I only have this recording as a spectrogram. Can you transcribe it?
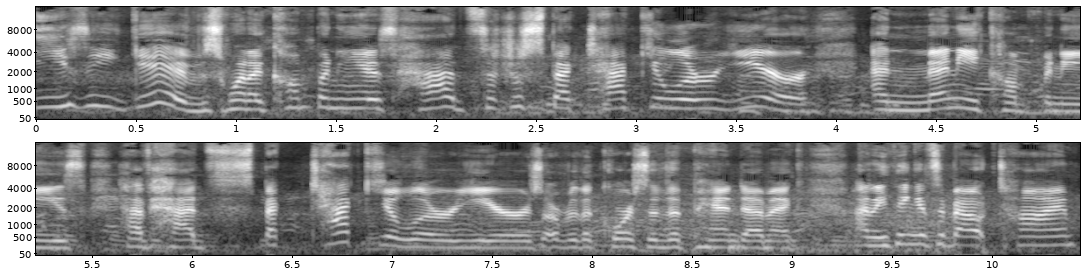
easy gives when a company has had such a spectacular year and many companies have had spectacular years over the course of the pandemic and I think it's about time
